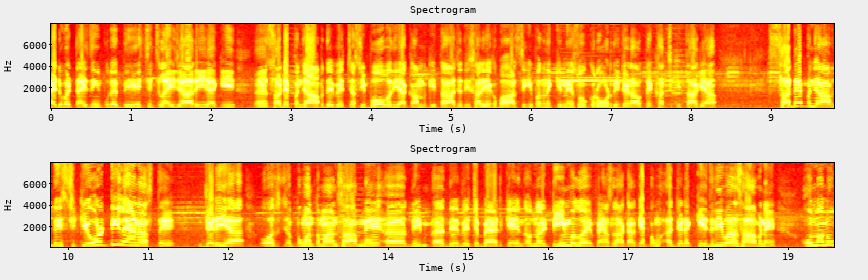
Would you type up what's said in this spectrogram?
ਐਡਵਰਟਾਈਜ਼ਿੰਗ ਪੂਰੇ ਦੇਸ਼ 'ਚ ਚਲਾਈ ਜਾ ਰਹੀ ਹੈ ਕਿ ਸਾਡੇ ਪੰਜਾਬ ਦੇ ਵਿੱਚ ਅਸੀਂ ਬਹੁਤ ਵਧੀਆ ਕੰਮ ਕੀਤਾ। ਅੱਜ ਦੀ ਸਾਰੀ ਅਖਬਾਰ ਸੀਗੀ, ਪਤਾ ਨਹੀਂ ਕਿੰਨੇ ਸੌ ਕਰੋੜ ਦੀ ਜਿਹੜਾ ਉੱਤੇ ਖਰਚ ਕੀਤਾ ਗਿਆ। ਸਾਡੇ ਪੰਜਾਬ ਦੀ ਸਿਕਿਉਰਿਟੀ ਲੈਣ ਵਾਸਤੇ ਜਿਹੜੀ ਆ ਉਹ ਭਗਵੰਤ ਮਾਨ ਸਾਹਿਬ ਨੇ ਦੀ ਦੇ ਵਿੱਚ ਬੈਠ ਕੇ ਉਹਨਾਂ ਦੀ ਟੀਮ ਵੱਲੋਂ ਇਹ ਫੈਸਲਾ ਕਰਕੇ ਭਗਵ- ਜਿਹੜੇ ਕੇਜਰੀਵਾਲ ਸਾਹਿਬ ਨੇ, ਉਹਨਾਂ ਨੂੰ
